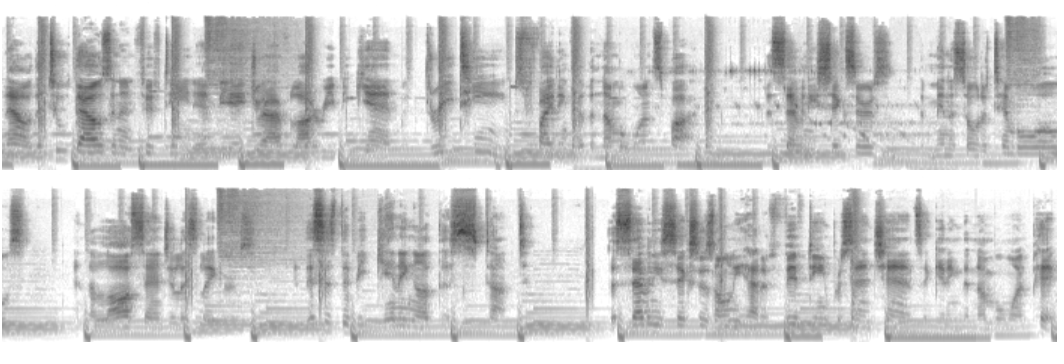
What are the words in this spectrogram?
Now, the 2015 NBA draft lottery began with three teams fighting for the number one spot the 76ers, the Minnesota Timberwolves, the Los Angeles Lakers. And this is the beginning of the stunt. The 76ers only had a 15% chance of getting the number one pick.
